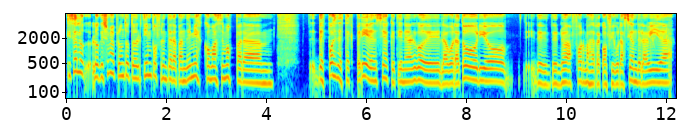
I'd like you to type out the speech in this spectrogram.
quizás lo, lo que yo me pregunto todo el tiempo frente a la pandemia es cómo hacemos para, mm, después de esta experiencia que tiene algo de laboratorio, de, nuevas formas de reconfiguración de la vida,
